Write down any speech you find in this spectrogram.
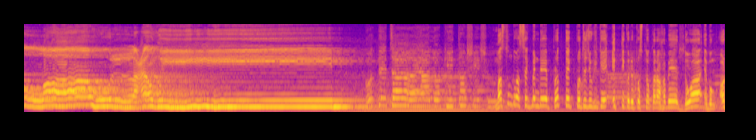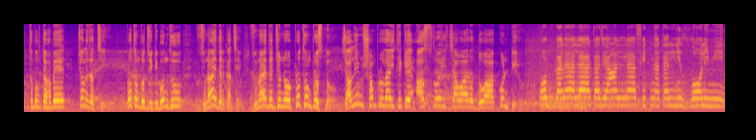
الله العظيم হতে চায় আলোকিত শিশু মাস্তুন দোয়া সেগমেন্টে প্রত্যেক প্রতিযোগীকে একটি করে প্রশ্ন করা হবে দোয়া এবং অর্থ বলতে হবে চলে যাচ্ছি প্রথম প্রতিযোগী বন্ধু জুনায়েদের কাছে জুনায়েদের জন্য প্রথম প্রশ্ন জালিম সম্প্রদায় থেকে আশ্রয় চাওয়ার দোয়া কোনটি ربنا لا تجعلنا فتنة للظالمين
